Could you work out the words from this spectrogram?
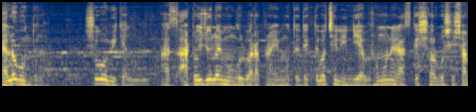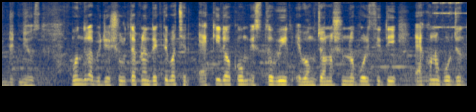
হ্যালো বন্ধুরা, শুভ বিকেল। আজ আটই জুলাই মঙ্গলবার আপনারা এই মুহূর্তে দেখতে পাচ্ছেন ইন্ডিয়া ভ্রমণের আজকের সর্বশেষ আপডেট নিউজ। বন্ধুরা ভিডিও শুরুতে আপনারা দেখতে পাচ্ছেন একই রকম স্থবির এবং জনশূন্য পরিস্থিতি এখনও পর্যন্ত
